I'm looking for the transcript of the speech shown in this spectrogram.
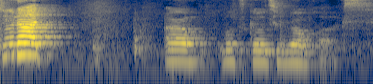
Do not. Um, let's go to Roblox.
